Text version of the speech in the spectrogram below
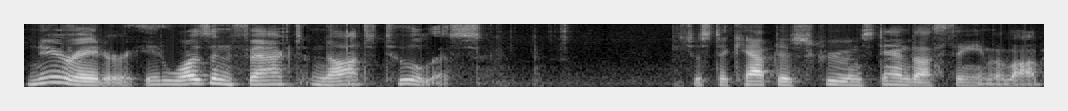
Narrator, it was in fact not toolless. It's just a captive screw and standoff thingy, my bob.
